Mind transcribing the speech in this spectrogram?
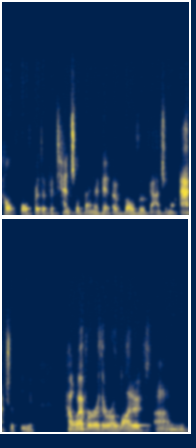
helpful for the potential benefit of vulvovaginal atrophy. However, there are a lot of um,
